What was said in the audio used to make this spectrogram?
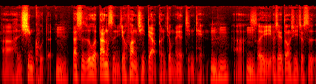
啊很辛苦的。嗯，但是如果当时你就放弃掉，可能就没有今天。嗯哼，啊，所以有些东西就是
